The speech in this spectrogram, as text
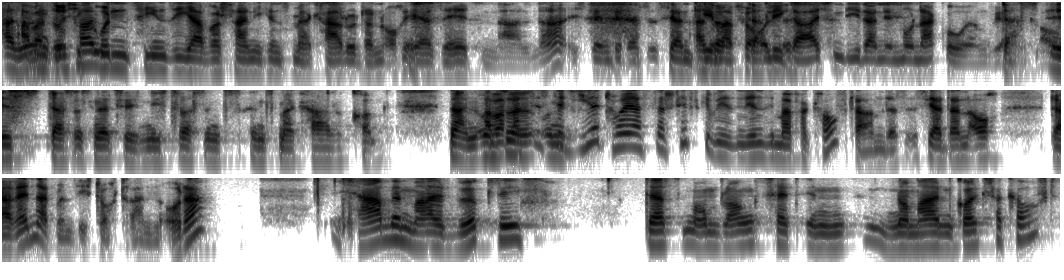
Also Aber solche Kunden ziehen Sie ja wahrscheinlich ins Mercado dann auch eher selten an. Ne? Ich denke, das ist ja ein also Thema für Oligarchen, ist, die dann in Monaco irgendwie das ist Das ist natürlich nichts, was ins, ins Mercado kommt. Nein, unsere, Aber was ist denn Ihr teuerster Stift gewesen, den Sie mal verkauft haben? Das ist ja dann auch, da erinnert man sich doch dran, oder? Ich habe mal wirklich das Mont Blanc Set in normalem Gold verkauft.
